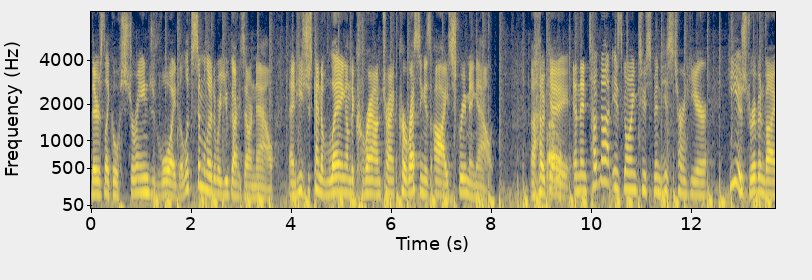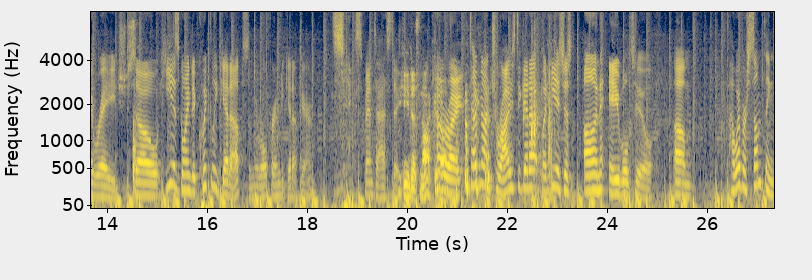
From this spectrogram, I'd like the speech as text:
there's like a strange void that looks similar to where you guys are now, and he's just kind of laying on the ground, trying caressing his eye, screaming out. Okay, and then Tugknot is going to spend his turn here. He is driven by rage, so he is going to quickly get up. So let me roll for him to get up here. Six, fantastic. He does not get All up. right, Tugknot tries to get up, but he is just unable to. Um, however, something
